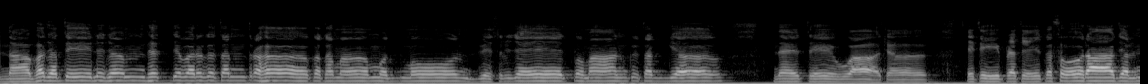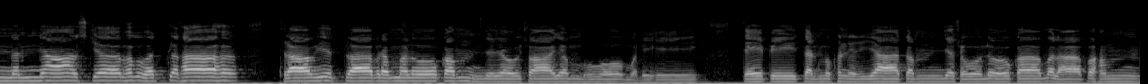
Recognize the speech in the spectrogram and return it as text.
न भजते निजं धृत्यवर्गतन्त्रः कथममुद्मोद्विसृजेत् पुमान् कृतज्ञ। नैत्रे उवाच, इति प्रचेतसो राजन्यन्याश्च भगवत्कथाः। श्रावयित्वा ब्रह्मलोकं ययौ स्वायम्भुवो मुनिः। तेऽपि तन्मुखनिर्यातं यशो लोकमलापहं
